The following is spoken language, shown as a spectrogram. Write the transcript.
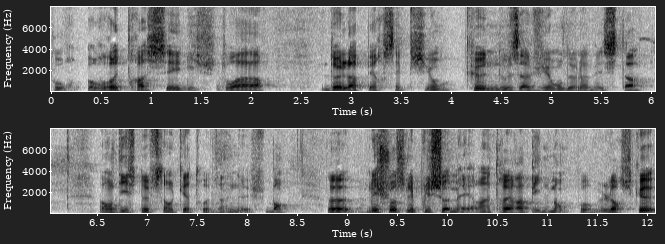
pour retracer l'histoire de la perception que nous avions de l'Avesta en 1989. Bon, euh, les choses les plus sommaires, hein, très rapidement. Lorsque euh,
